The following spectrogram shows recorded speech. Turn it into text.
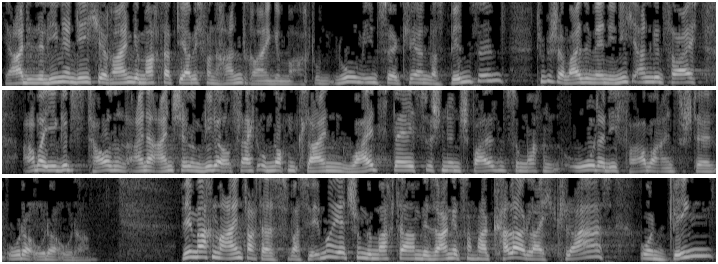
ja, diese Linien, die ich hier reingemacht habe, die habe ich von Hand reingemacht. Und nur um Ihnen zu erklären, was Bins sind. Typischerweise werden die nicht angezeigt, aber hier gibt es tausend und eine Einstellung wieder, vielleicht um noch einen kleinen White Space zwischen den Spalten zu machen oder die Farbe einzustellen oder, oder, oder. Wir machen einfach das, was wir immer jetzt schon gemacht haben. Wir sagen jetzt nochmal Color gleich Class und Bing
